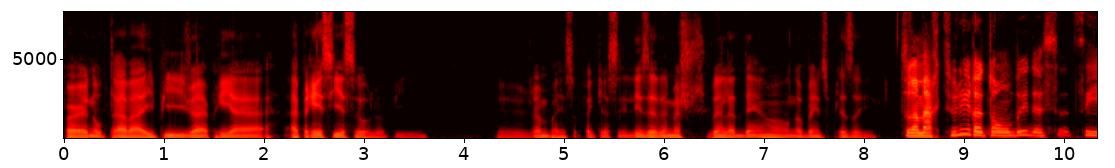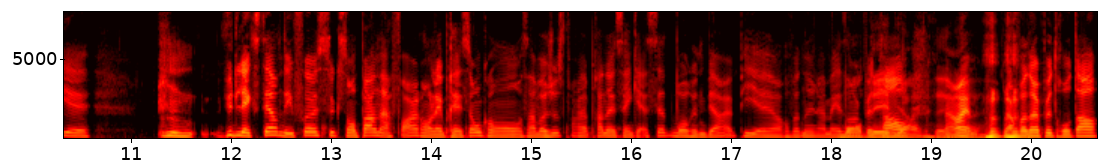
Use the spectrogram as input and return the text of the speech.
fait un autre travail, puis j'ai appris à apprécier ça. Là, puis j'aime bien ça. Fait que les événements, je suis souvent là-dedans. On a bien du plaisir. Tu remarques-tu les retombées de ça? Tu sais, euh, vu de l'externe, des fois, ceux qui sont pas en affaires ont l'impression qu'on s'en va juste faire, prendre un 5 à 7, boire une bière, puis euh, revenir à la maison un peu des tard. bières. Ben ouais, on revenir un peu trop tard.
